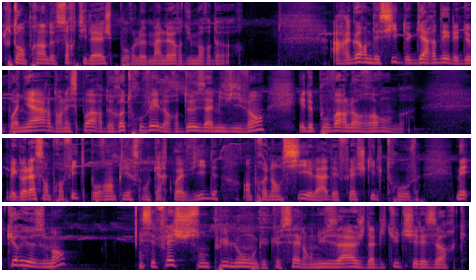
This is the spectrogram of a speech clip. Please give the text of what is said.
tout empreint de sortilèges pour le malheur du Mordor. Aragorn décide de garder les deux poignards dans l'espoir de retrouver leurs deux amis vivants et de pouvoir leur rendre. Legolas en profite pour remplir son carquois vide en prenant ci et là des flèches qu'il trouve. Mais curieusement, ces flèches sont plus longues que celles en usage d'habitude chez les orques.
